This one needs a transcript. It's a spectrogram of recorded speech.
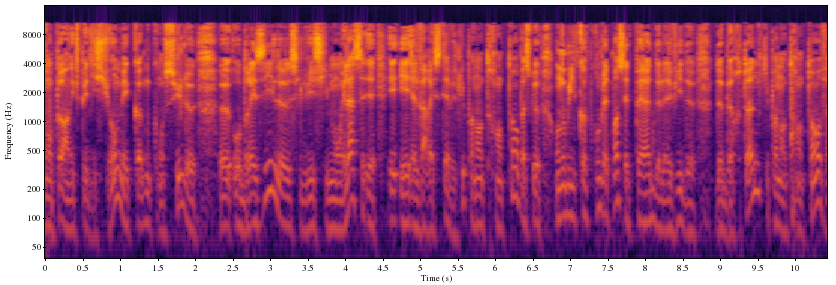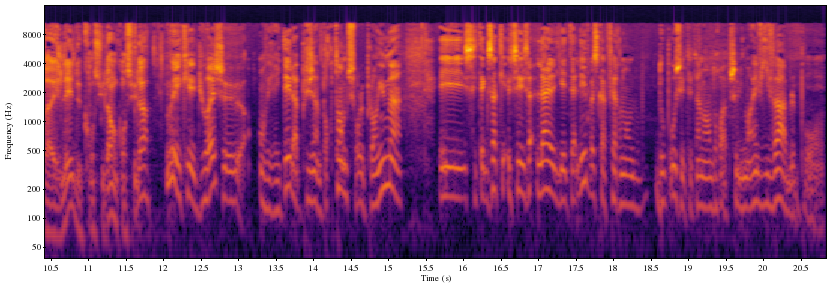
non pas en expédition, mais comme consul euh, au Brésil, Sylvie Simon. Et là, et, elle va rester avec lui pendant 30 ans, parce que on oublie complètement cette période de la vie de, de Burton, qui pendant 30 ans va aller de consulat en consulat. Oui, qui est du reste, euh, en vérité, la plus importante sur le plan humain. Et c'est exact. Là, elle y est allée parce qu'à Fernandopoulos, c'était un endroit absolument invivable pour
